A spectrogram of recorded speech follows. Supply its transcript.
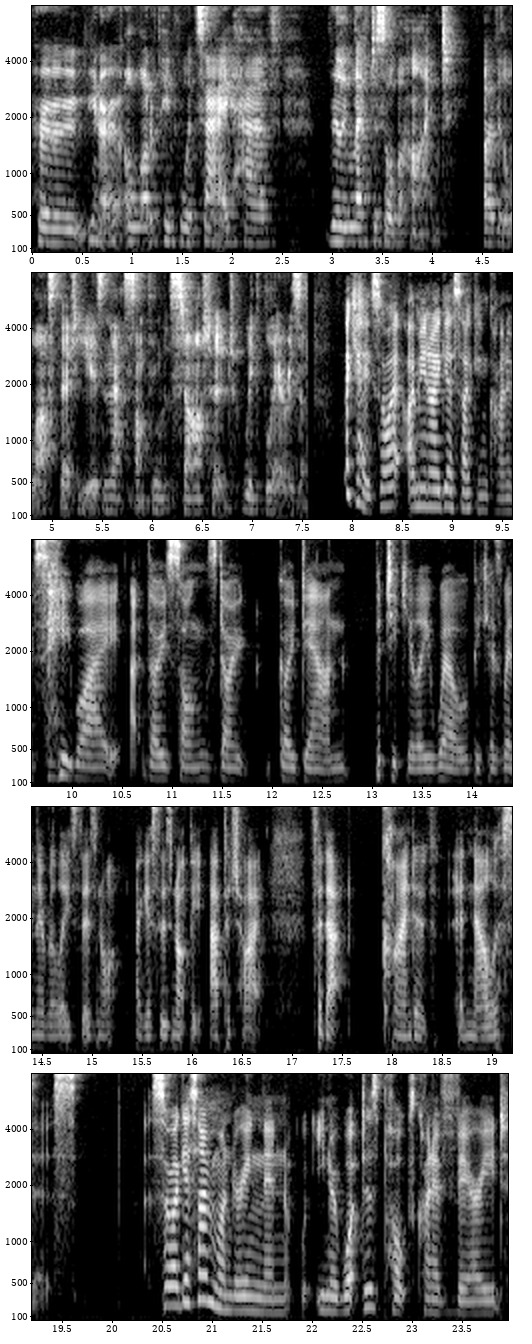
who, you know, a lot of people would say have really left us all behind over the last 30 years. And that's something that started with Blairism. Okay, so I, I mean, I guess I can kind of see why uh, those songs don't go down particularly well because when they're released, there's not, I guess, there's not the appetite for that kind of analysis. So I guess I'm wondering then, you know, what does Pulp's kind of varied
